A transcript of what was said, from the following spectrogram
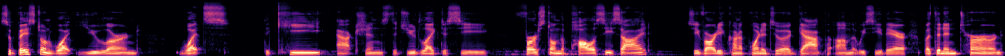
So, based on what you learned, what's the key actions that you'd like to see first on the policy side so you've already kind of pointed to a gap um, that we see there, but then in turn,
